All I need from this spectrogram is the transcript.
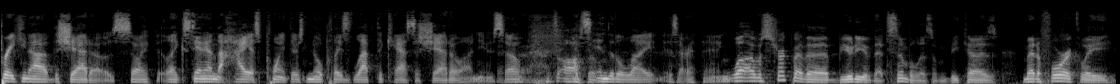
breaking out of the shadows. So I feel like standing on the highest point, there's no place left to cast a shadow on you. So That's awesome. It's into the light is our thing. Well, I was struck by the beauty of that symbolism because metaphorically,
